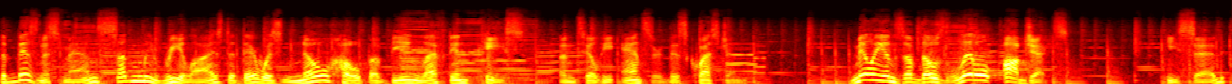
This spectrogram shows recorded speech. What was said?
The businessman suddenly realized that there was no hope of being left in peace until he answered this question. Millions of those little objects, he said,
